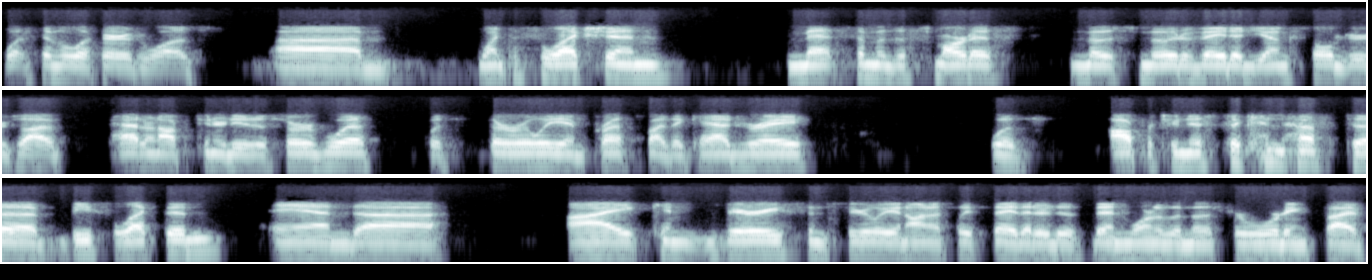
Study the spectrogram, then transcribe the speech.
what civil affairs was. Um, went to selection, met some of the smartest, most motivated young soldiers I've had an opportunity to serve with, was thoroughly impressed by the cadre, was opportunistic enough to be selected. And uh, I can very sincerely and honestly say that it has been one of the most rewarding five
